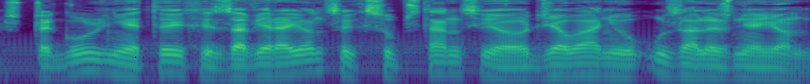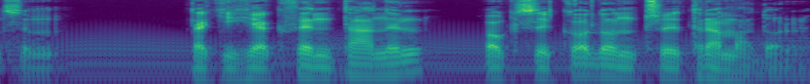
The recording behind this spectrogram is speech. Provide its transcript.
szczególnie tych zawierających substancje o działaniu uzależniającym, takich jak fentanyl, oksykodon czy tramadol.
